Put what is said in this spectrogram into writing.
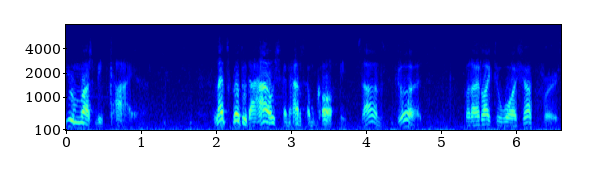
You must be tired. Let's go to the house and have some coffee. Sounds good. But I'd like to wash up first.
